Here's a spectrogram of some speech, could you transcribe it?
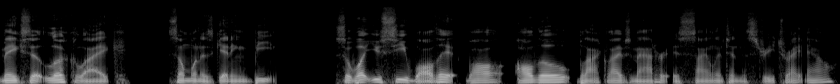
makes it look like someone is getting beaten. So what you see while they while although Black Lives Matter is silent in the streets right now,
